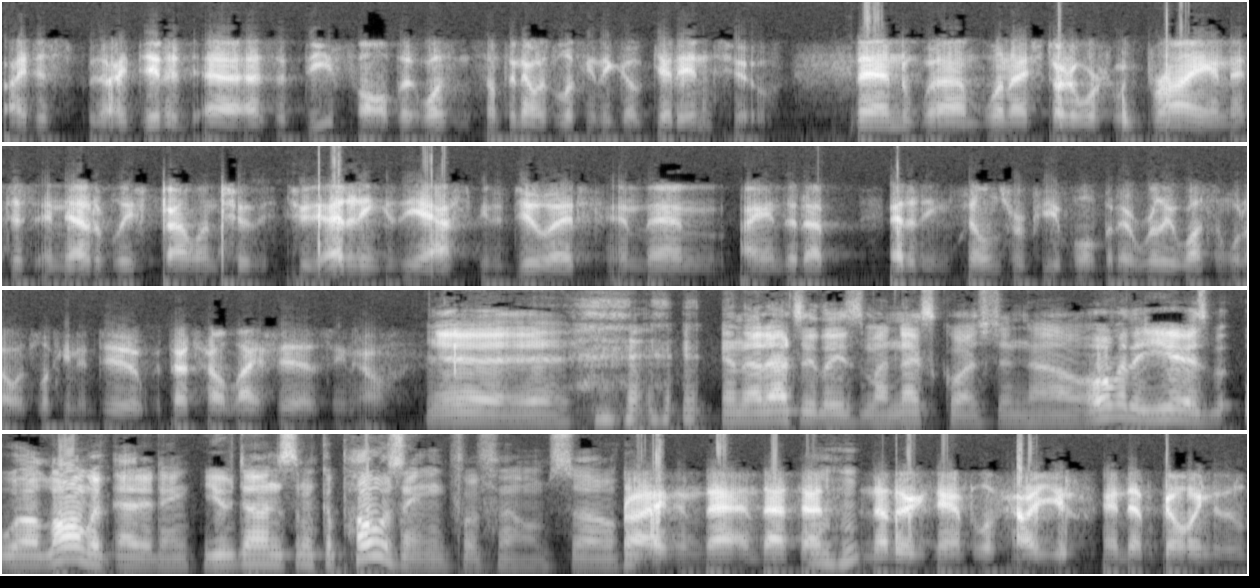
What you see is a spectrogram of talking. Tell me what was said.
I just I did it uh, as a default but it wasn't something I was looking to go get into. Then um, when I started working with Bryan, I just inevitably fell into the, to the editing because he asked me to do it, and then I ended up editing films for people, but it really wasn't what I was looking to do. But that's how life is, you know. Yeah, yeah. and that actually leads to my next question. Now, over the years, well, along with editing, you've done some composing for films. So right, and that and that that's mm-hmm. another example of how you end up going to the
